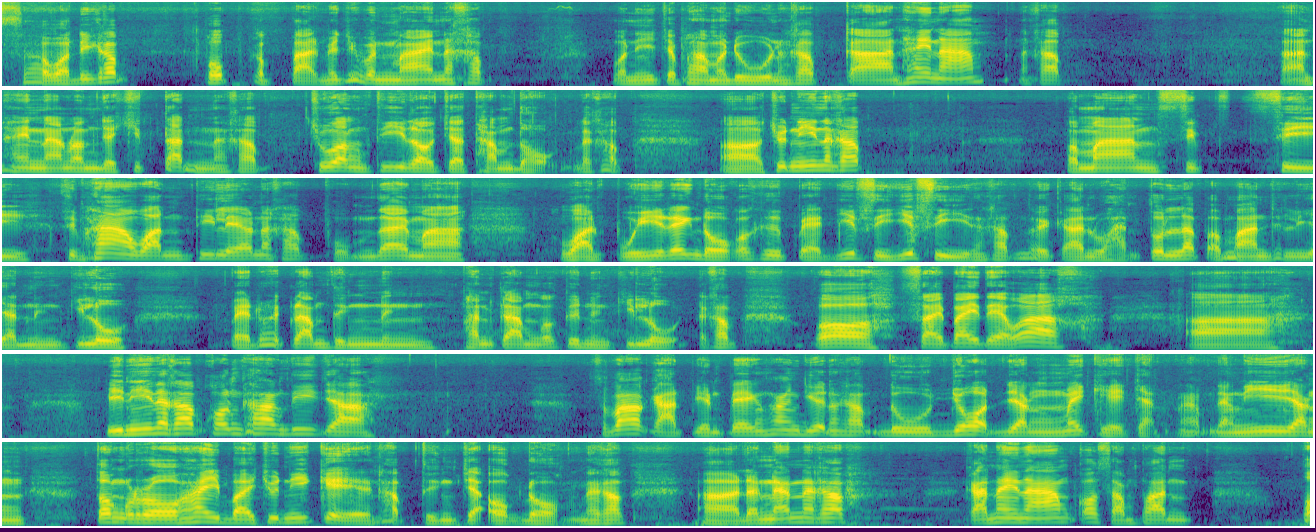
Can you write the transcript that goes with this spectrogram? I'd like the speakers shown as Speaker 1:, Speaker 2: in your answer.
Speaker 1: สวัสดีครับ พบกับป่านแม่จุบันไม้นะครับ วันนี้จะพามาดูนะครับ การให้น้ำนะครับ การให้น้ำลำไยคิดตันนะครับ ช่วงที่เราจะทำดอกนะครับชุดนี้นะครับ ประมาณ 14 15 วันที่แล้วนะครับ ผมได้มาหว่านปุ๋ยเร่งดอกก็คือ 8 24 24นะครับโดยการหว่านต้นละประมาณเฉลี่ย1กิโล800 กรัมถึง 1,000 กรัมก็คือ 1กิโลนะครับก็ใส่ไปแต่ว่าปีนี้นะครับค่อนข้างที่จะ สภาพอากาศเปลี่ยนแปลงค่อนข้างเยอะนะครับ ดูยอดยังไม่เก่จัดนะครับ อย่างนี้ยังต้องรอให้ใบชุดนี้เก่นะครับ ถึงจะออกดอกนะครับดังนั้นนะครับ การให้น้ำก็สัมพันธ์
